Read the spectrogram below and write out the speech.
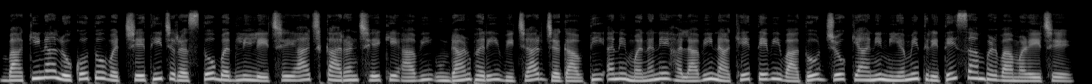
બાકીના લોકો તો વચ્ચેથી જ રસ્તો બદલી લે છે. આ જ કારણ છે કે આવી ઊંડાણભરી વિચાર જગાવતી અને મનને હલાવી નાખે તેવી વાતો જો ક્યાંની નિયમિત રીતે સાંભળવા મળે છે.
